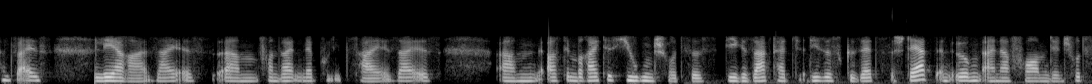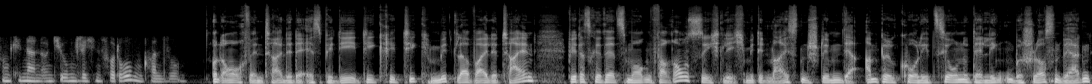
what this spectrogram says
sei es Lehrer, sei es ähm, von Seiten der Polizei, sei es ähm, aus dem Bereich des Jugendschutzes, die gesagt hat, dieses Gesetz stärkt in irgendeiner Form den Schutz von Kindern und Jugendlichen vor Drogenkonsum. Und auch wenn Teile der SPD die Kritik mittlerweile teilen, wird das Gesetz morgen voraussichtlich mit den meisten Stimmen der Ampelkoalition und der Linken beschlossen werden.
